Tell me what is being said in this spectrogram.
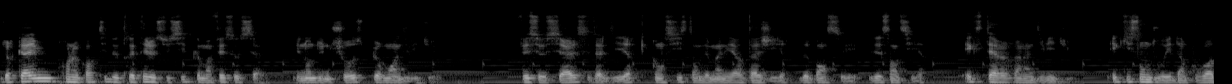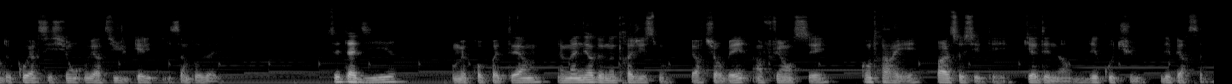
Durkheim prend le parti de traiter le suicide comme un fait social, et non d'une chose purement individuelle. Fait social, c'est-à-dire qui consiste en des manières d'agir, de penser et de sentir extérieures à l'individu, et qui sont douées d'un pouvoir de coercition au vertige duquel il s'impose à lui. C'est-à-dire, en mes propres termes, la manière de notre agissement, perturbé, influencé, contrarié par la société qui a des normes, des coutumes, des personnes.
